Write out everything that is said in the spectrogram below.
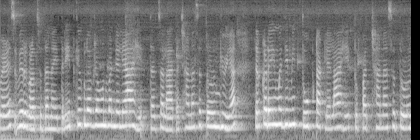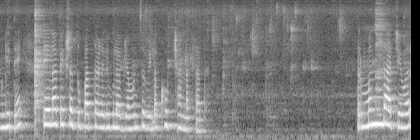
वेळेस विरघळत सुद्धा नाही. तर इतके गुलाबजामुन बनलेले आहेत. तर चला आता छान असं तळून घेऊया. तर कढईमध्ये मी तूप टाकलेलं आहे. तुपात छान असं तळून घेते. तेलापेक्षा तुपात तळलेले गुलाबजामुन चवीला खूप छान लागतात. तर मंद आचेवर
